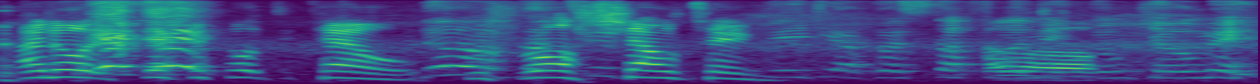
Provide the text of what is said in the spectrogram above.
I know it's difficult to tell No, with Ross shouting. JJ, I've got stuff Hello. on me. Don't kill me.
